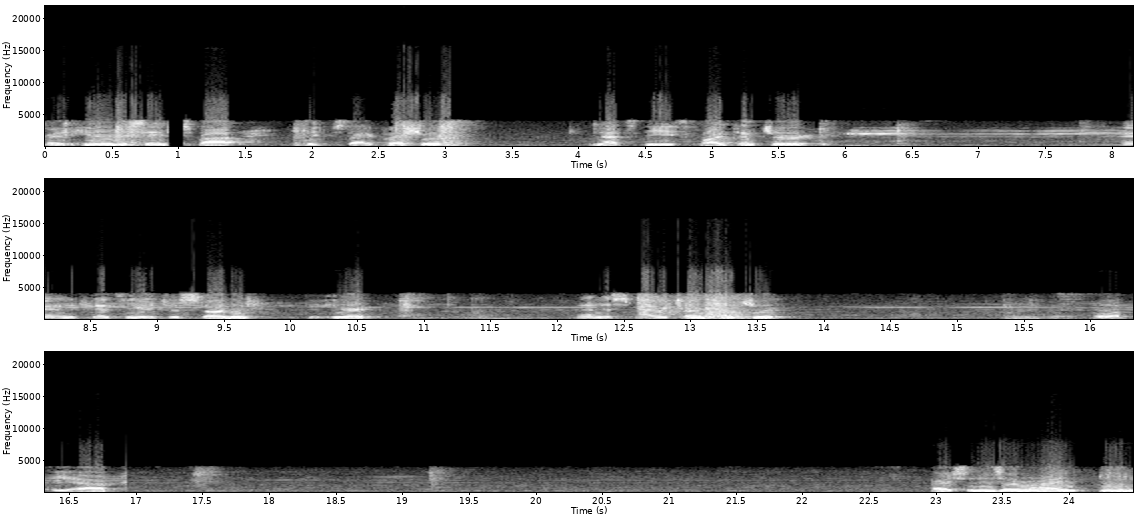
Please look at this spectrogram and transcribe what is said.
right here in the same spot, take the static pressure, and that's the supply temperature. And the condensing unit just started, you hear it. And this is my return temperature. Pull up the app. Alright, so these are my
